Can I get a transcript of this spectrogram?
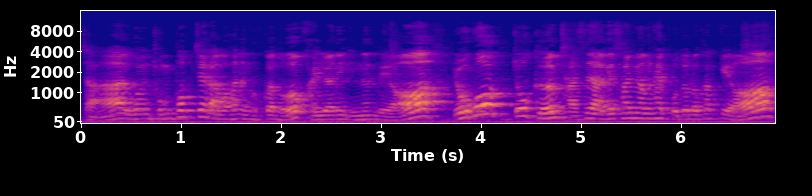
자, 이거는 종법제라고 하는 것과도 관련이 있는데요. 요거 조금 자세하게 설명을 해 보도록 할게요.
